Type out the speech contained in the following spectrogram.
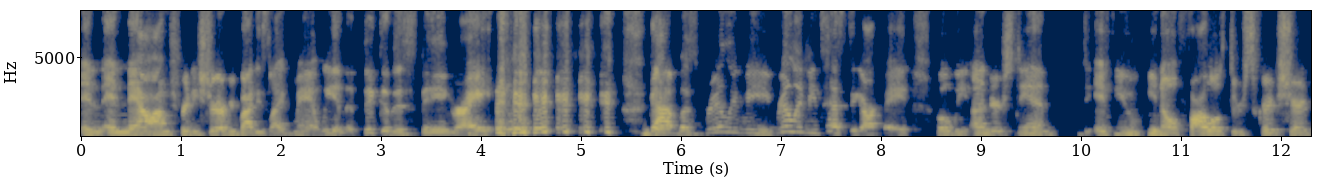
and and now I'm pretty sure everybody's like, man, we in the thick of this thing, right? God must really be, really be testing our faith. But we understand if you you know follow through scripture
